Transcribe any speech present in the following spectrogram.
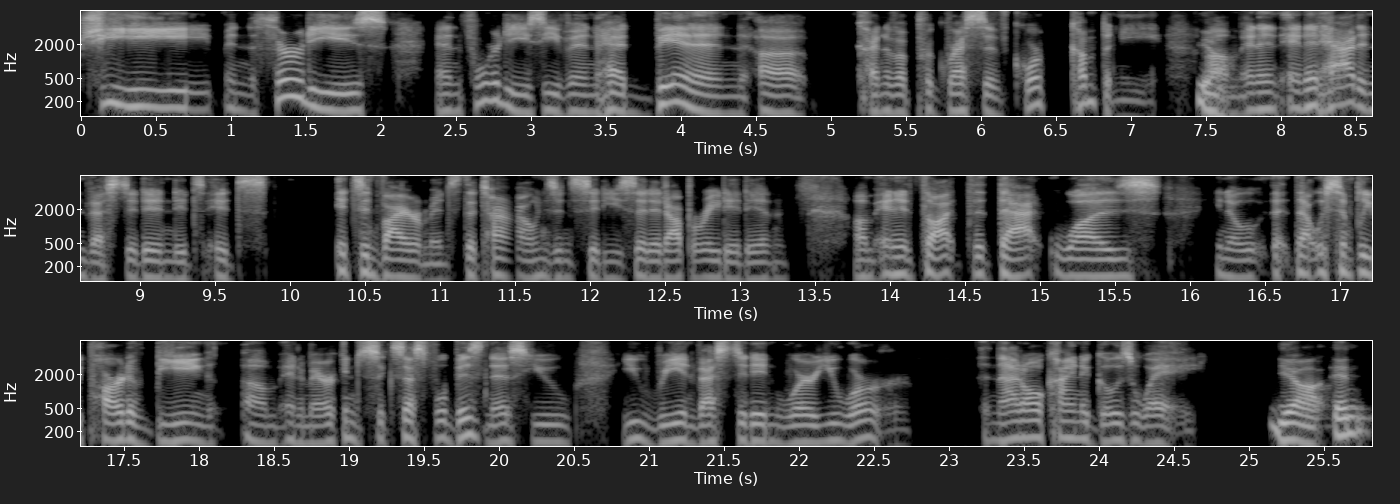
GE in the 30s and 40s even had been uh, kind of a progressive corp company, yeah. um, and it, and it had invested in its its its environments, the towns and cities that it operated in, um, and it thought that that was you know that, that was simply part of being um, an american successful business you you reinvested in where you were and that all kind of goes away. Yeah and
